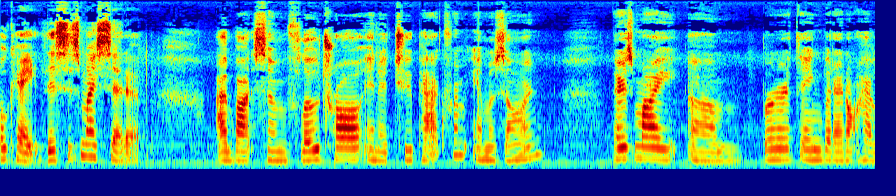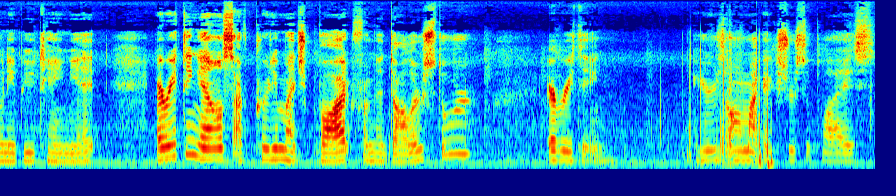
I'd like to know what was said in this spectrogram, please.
Okay, this is my setup. I bought some Floetrol in a two pack from Amazon. There's my um, burner thing, but I don't have any butane yet. Everything else I've pretty much bought from the dollar store. Everything. Here's all my extra supplies.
